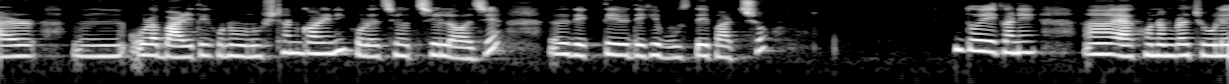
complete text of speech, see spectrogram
আর ওরা বাড়িতে কোনো অনুষ্ঠান করেনি, করেছে হচ্ছে লজে দেখতে, দেখে বুঝতেই পারছ। তো এখানে এখন আমরা চলে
